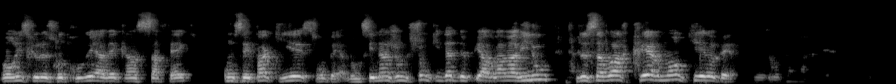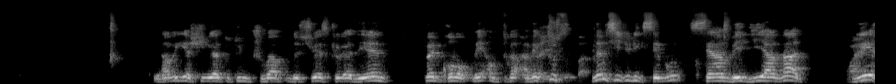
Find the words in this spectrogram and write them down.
on risque de se retrouver avec un safek. On ne sait pas qui est son père. Donc, c'est une injonction qui date depuis Abraham Avinu de savoir clairement qui est le père. A toute une chouva dessus. Est-ce que l'ADN peut être probant Mais en tout cas, avec tous, même si tu dis que c'est bon, c'est un bédi avad. Les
